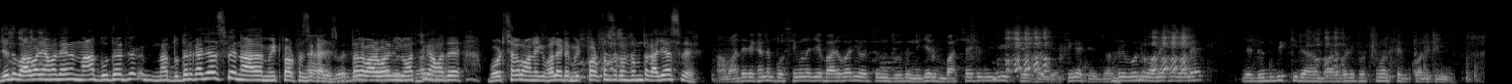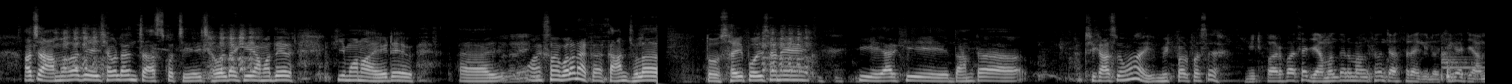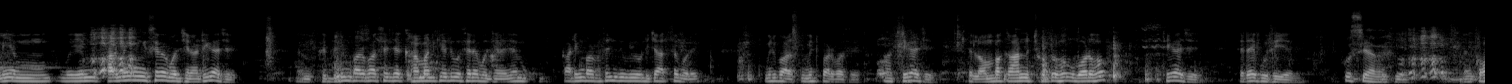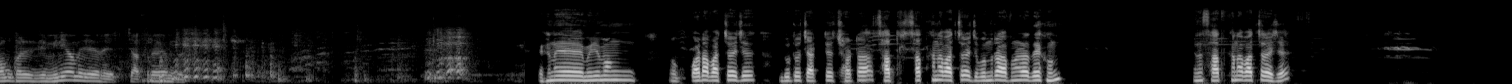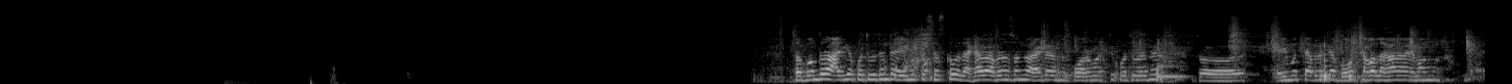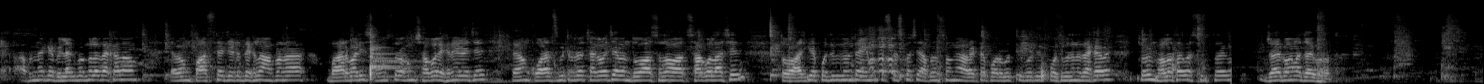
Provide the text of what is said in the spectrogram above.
যেহেতু বারবারই আমাদের এখানে না দুধের না দুধের কাজে আসবে না মিট পারপাসের কাজে আসবে। তাহলে বারবার লোয়ার থেকে আমাদের বোর্ড ছাগল অনেক ভালো এটা মিট পারপাসে সময় কাজে আসবে? আমাদের এখানে পশ্চিমবঙ্গে যে বারবারই হয়তো দুধ নিজের বাচ্চাকে যদি শেষ হয়ে যায় ঠিক আছে? যতই বলি অনেকে বলে যে দুধ বিক্রি বারবারই পশ্চিমবঙ্গ সেম কোয়ালিটি নেই? আচ্ছা আমরা যে এই ছাগলটা এখন চাষ করছি এই ছাগলটা কি আমাদের কি মনে হয়? এটা অনেক সময় বলে না কান ঝোলা। তো সেই পজিশনে কি আর কি দামটা ঠিক আসবে মনে হয়? মিট পারপাসে মিট পারপাসে যেমন তেমন মাংস চারশো টাকা কিলো ঠিক আছে? আমি ফার্মিং হিসেবে বলছি না ঠিক আছে? ফিডিং পারপাসে যে খামার খেয়ে দেবো সেটা বলছি না যে কাটিং পারপাসে যদি বলি চারশো করে মিট পারপাস মিট পারপাসে ঠিক আছে? সে লম্বা কান ছোট হোক বড় হোক ঠিক আছে? সেটাই পুষিয়ে যাবে। পুষিয়ে যাবে। আমি কম করে যে মিনিমাম রেট চারশো টাকা এখানে মিনিমাম কটা বাচ্চা হয়েছে দুটো চারটে ছটা সাত সাতখানা বাচ্চা রয়েছে। বন্ধুরা আপনারা দেখুন। এখানে সাতখানা বাচ্চা রয়েছে। তো বন্ধুরা আজকে প্রতিবেদনটা এই মুহূর্তে শেষ করব। দেখা হবে আপনাদের সঙ্গে আরেকটা পরবর্তী প্রতিবেদনে। তো এই মুহূর্তে আপনাদেরকে বহুত ছাগল দেখালাম এবং আপনাকে ব্ল্যাক বেঙ্গলে দেখালাম এবং পাশে যেটা দেখলাম, আপনারা বারবারই সমস্ত রকম ছাগল এখানে রয়েছে এবং করাস বিটারের ছাগল আছে এবং দোয়া ছাগল আছে। তো আজকে প্রতিবেদনটা এই মুহূর্তে শেষ করছি। আপনার সঙ্গে আরেকটা পরবর্তী প্রতিবেদনে দেখাবে। চলুন, ভালো থাকবে সুস্থ থাকবে জয় বাংলা, জয় ভারত।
